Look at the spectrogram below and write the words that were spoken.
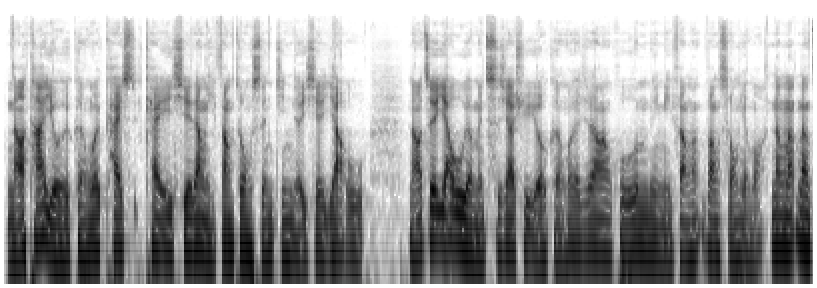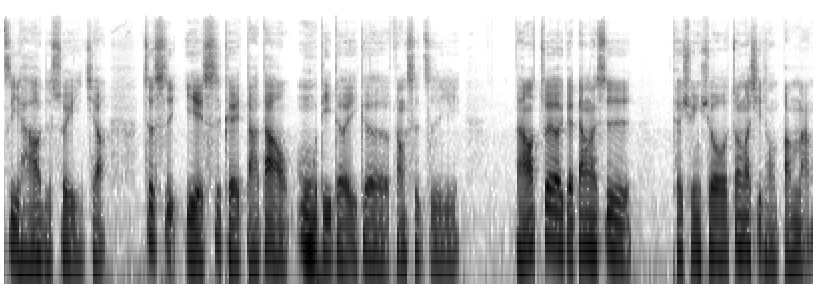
然后他有可能会开始开一些让你放松神经的一些药物。然后这些药物有没有吃下去，有可能会让昏昏迷迷放放松，有没有？让让让自己好好的睡一觉，这是也是可以达到目的的一个方式之一。然后最后一个当然是可以寻求重要系统帮忙。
